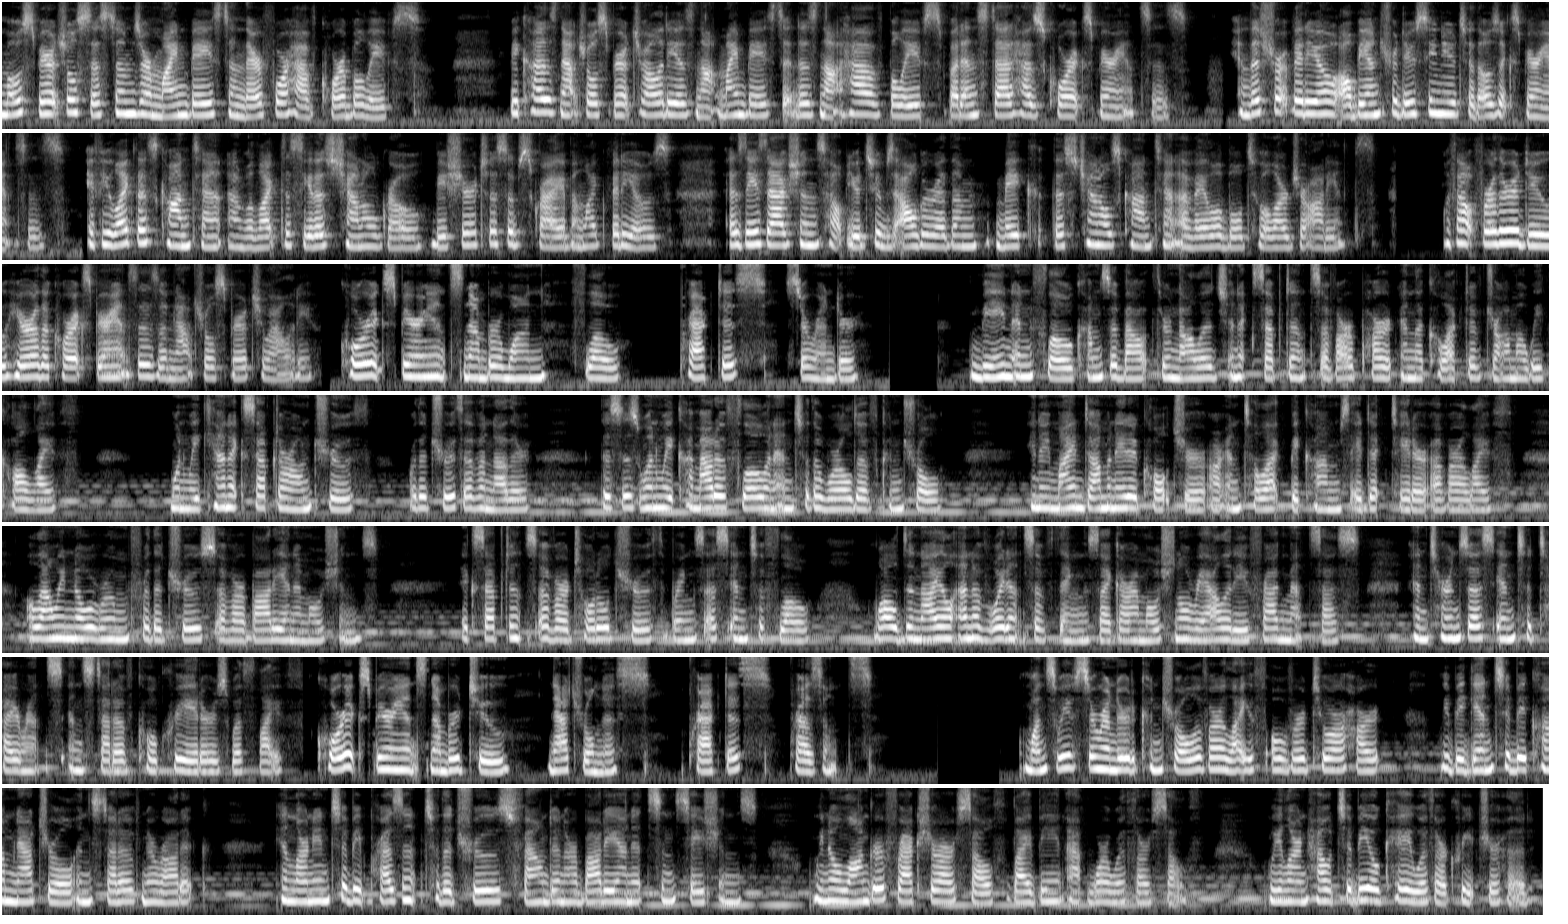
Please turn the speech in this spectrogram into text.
Most spiritual systems are mind based and therefore have core beliefs. Because natural spirituality is not mind based, it does not have beliefs, but instead has core experiences. In this short video, I'll be introducing you to those experiences. If you like this content and would like to see this channel grow, be sure to subscribe and like videos, as these actions help YouTube's algorithm make this channel's content available to a larger audience. Without further ado, here are the core experiences of natural spirituality. Core experience number one flow. Practice surrender. Being in flow comes about through knowledge and acceptance of our part in the collective drama we call life. When we can't accept our own truth or the truth of another, this is when we come out of flow and into the world of control. In a mind dominated culture, our intellect becomes a dictator of our life allowing no room for the truths of our body and emotions. Acceptance of our total truth brings us into flow, while denial and avoidance of things like our emotional reality fragments us and turns us into tyrants instead of co creators with life. Core experience number two naturalness, practice, presence. Once we've surrendered control of our life over to our heart, we begin to become natural instead of neurotic. In learning to be present to the truths found in our body and its sensations, we no longer fracture ourself by being at war with ourself. We learn how to be okay with our creaturehood.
